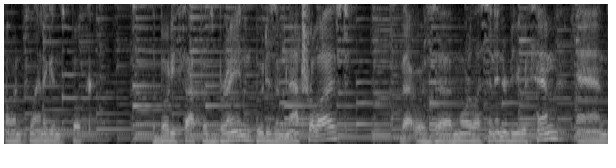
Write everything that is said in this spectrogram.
Owen Flanagan's book, The Bodhisattva's Brain Buddhism Naturalized. That was uh, more or less an interview with him, and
